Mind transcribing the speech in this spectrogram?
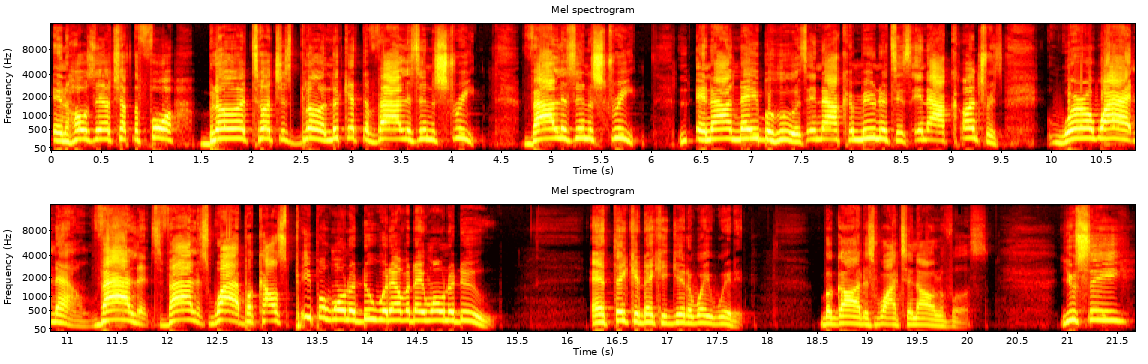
in Hosea chapter 4 blood touches blood. Look at the violence in the street. Violence in the street, in our neighborhoods, in our communities, in our countries worldwide now. Violence, violence. Why? Because people want to do whatever they want to do and thinking they could get away with it. But God is watching all of us. You see,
